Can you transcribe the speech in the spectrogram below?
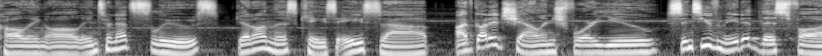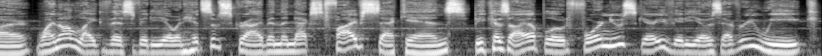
Calling all internet sleuths. Get on this case ASAP. I've got a challenge for you. Since you've made it this far, why not like this video and hit subscribe in the next 5 seconds? Because I upload 4 new scary videos every week.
